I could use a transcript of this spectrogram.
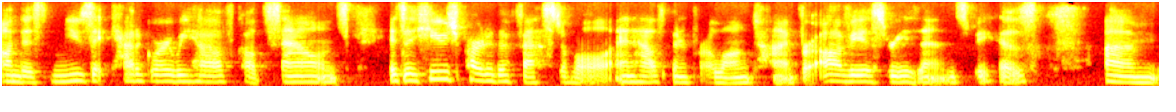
on this music category we have called Sounds. It's a huge part of the festival and has been for a long time for obvious reasons because um,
